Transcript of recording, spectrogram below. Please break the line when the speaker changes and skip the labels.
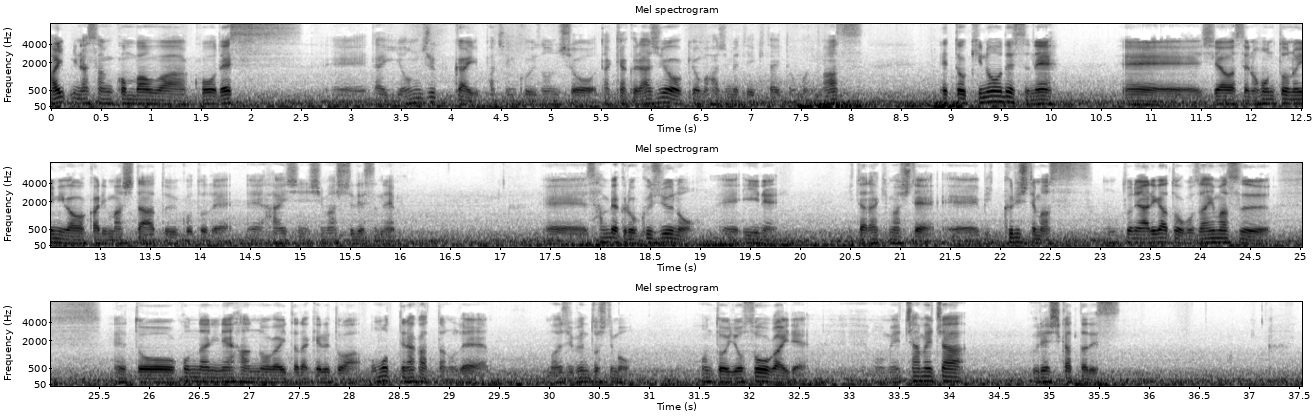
はい皆さんこんばんはこうです、えー、第40回パチンコ依存症脱却ラジオ今日も始めていきたいと思います。えっと昨日ですねえー、幸せの本当の意味が分かりましたということで、えー、配信しましてですね、え、360の、えいいねいただきまして、えびっくりしてます。本当にありがとうございます。えっ、とこんなにね反応がいただけるとは思ってなかったのでまあ自分としても本当予想外で、もうめちゃめちゃ嬉しかったです。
